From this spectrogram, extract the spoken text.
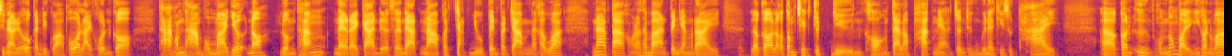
scenario กันดีกว่า เพราะว่าหลายคนก็ถามคำถามผมมาเยอะเนาะรวมทั้งในรายการ The Standard Now ก็จัดอยู่เป็นประจำนะครับว่าหน้าตาของรัฐบาลเป็นอย่างไร แล้วก็เราก็ต้องเช็คจุดยืนของแต่ละพรรคเนี่ยจนถึงวินาทีสุดท้ายก่อนอื่นผมต้องบอกอย่างนี้ก่อนว่า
